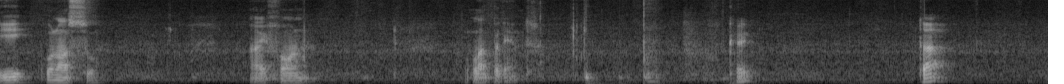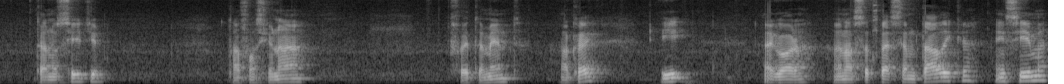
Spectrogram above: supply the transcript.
E o nosso iPhone lá para dentro. Ok. Tá? Está no sítio. Está a funcionar. Perfeitamente. Ok? e agora a nossa peça metálica em cima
